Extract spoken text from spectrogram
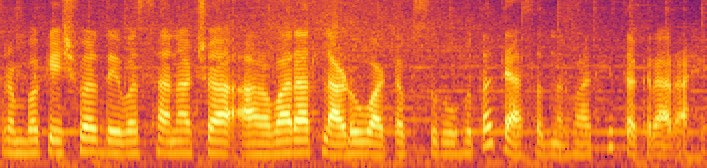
त्र्यंबकेश्वर देवस्थानाच्या आवारात लाडू वाटप सुरू होतं. त्या संदर्भात ही तक्रार आहे.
